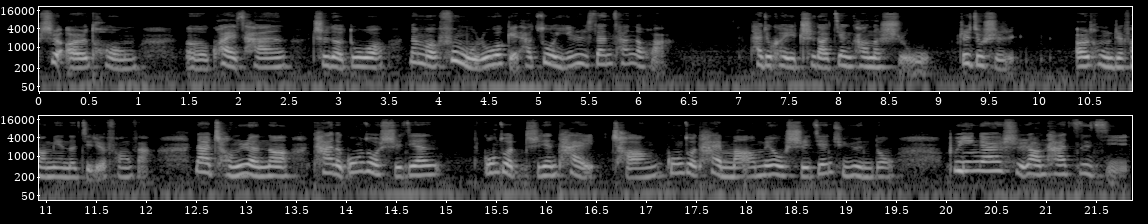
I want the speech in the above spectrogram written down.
是儿童，呃，快餐吃的多，那么父母如果给他做一日三餐的话，他就可以吃到健康的食物，这就是儿童这方面的解决方法。那成人呢？他的工作时间。工作时间太长，工作太忙，没有时间去运动，不应该是让他自己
